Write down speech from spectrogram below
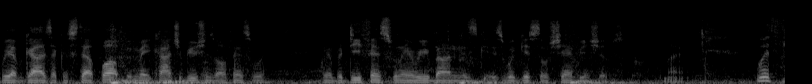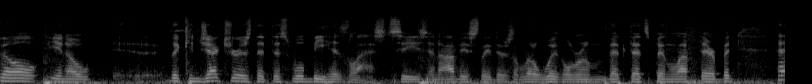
we have guys that can step up and make contributions offensively. You know, but defensively and rebounding is, is what gets those championships. Right. With Phil, you know, the conjecture is that this will be his last season. Obviously, there's a little wiggle room that that's been left there. But ha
